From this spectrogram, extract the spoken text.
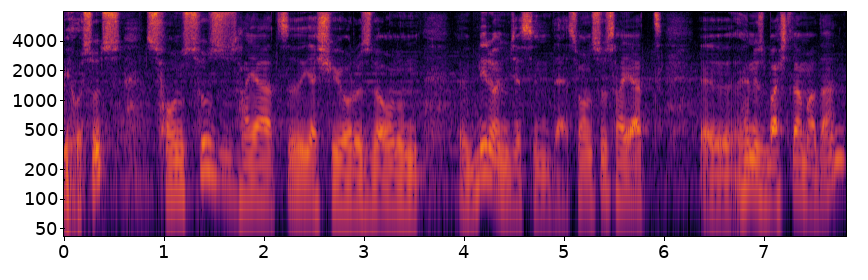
bir husus. Sonsuz hayatı yaşıyoruz ve onun bir öncesinde sonsuz hayat e, henüz başlamadan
